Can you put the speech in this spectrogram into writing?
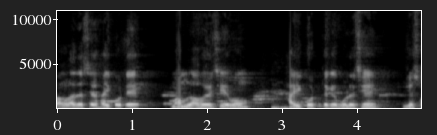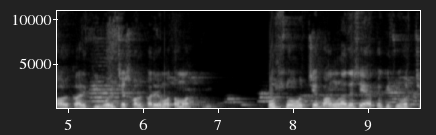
বাংলাদেশের হাইকোর্টে মামলা হয়েছে এবং হাইকোর্ট থেকে বলেছে যে সরকার কি বলছে, সরকারের মতামত কি? প্রশ্ন হচ্ছে, বাংলাদেশে এত কিছু হচ্ছে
